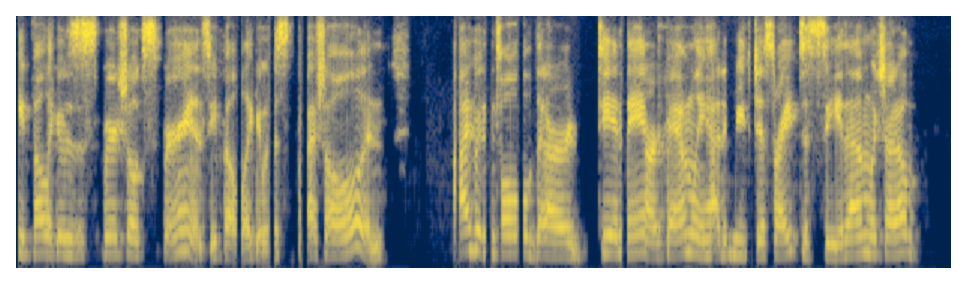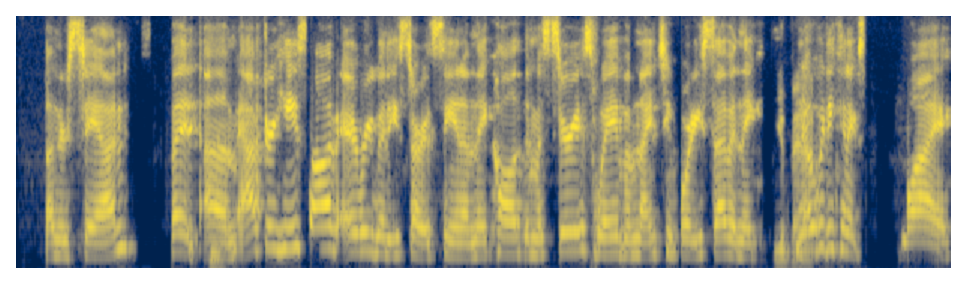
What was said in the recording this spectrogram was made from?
he felt like it was a spiritual experience. He felt like it was special, and I've been told that our DNA, our family, had to be just right to see them, which I don't understand. But hmm. um, after he saw him, everybody started seeing him. They call it the mysterious wave of 1947. They nobody can explain why.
